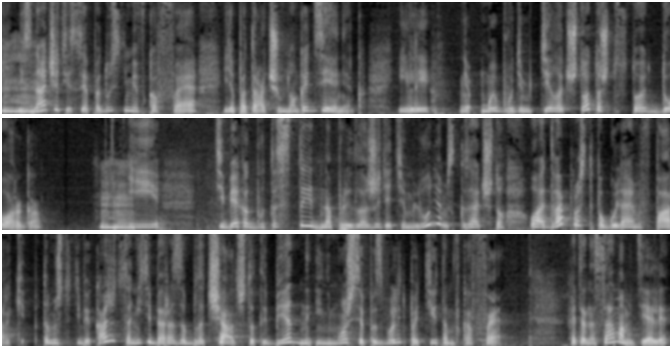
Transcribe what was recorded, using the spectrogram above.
Mm-hmm. И значит, если я пойду с ними в кафе, я потрачу много денег. Или мы будем делать что-то, что стоит дорого. Mm-hmm. И тебе как будто стыдно предложить этим людям, сказать, что «О, а давай просто погуляем в парке», потому что тебе кажется, они тебя разоблачат, что ты бедный и не можешь себе позволить пойти там в кафе. Хотя на самом деле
